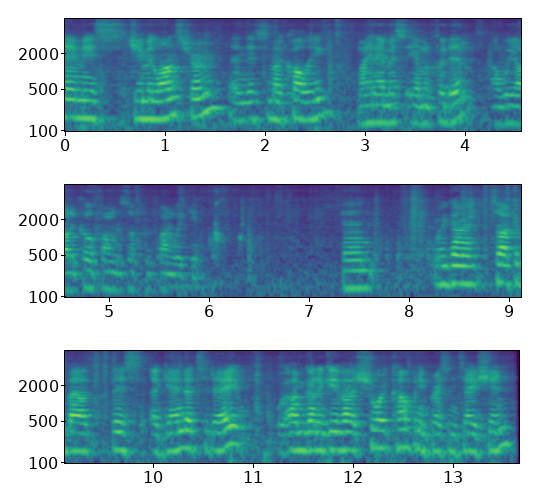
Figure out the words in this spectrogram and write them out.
name is Jimmy Lundström, and this is my colleague. My name is Emil Sjödin, and we are the co-founders of RefinedWiki. And we're going to talk about this agenda today. I'm going to give a short company presentation,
